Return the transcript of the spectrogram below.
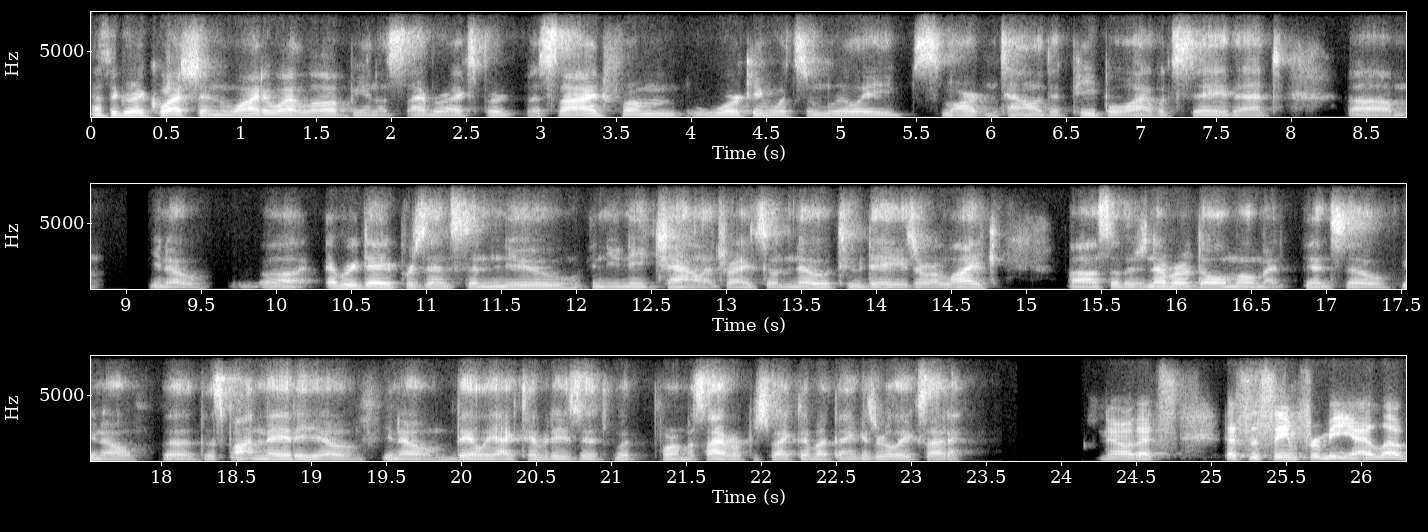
That's a great question. Why do I love being a cyber expert? Aside from working with some really smart and talented people, I would say that um, you know uh, every day presents a new and unique challenge, right? So no two days are alike. Uh, so there's never a dull moment, and so you know the the spontaneity of you know daily activities it, with, from a cyber perspective, I think is really exciting. No, that's that's the same for me. I love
